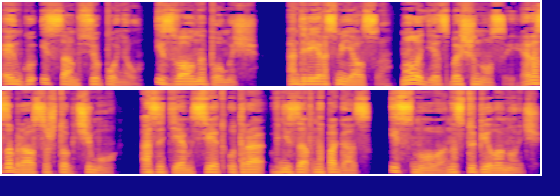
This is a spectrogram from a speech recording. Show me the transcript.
Энку и сам все понял и звал на помощь. Андрей рассмеялся. Молодец, большеносый, разобрался, что к чему. А затем свет утра внезапно погас, и снова наступила ночь.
